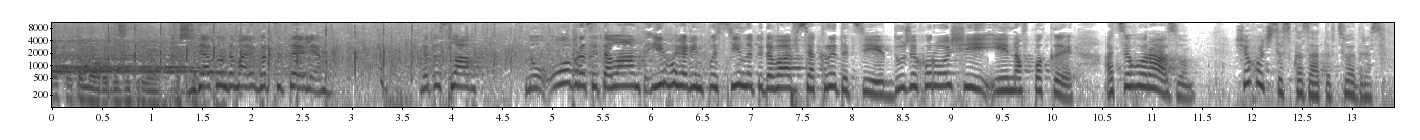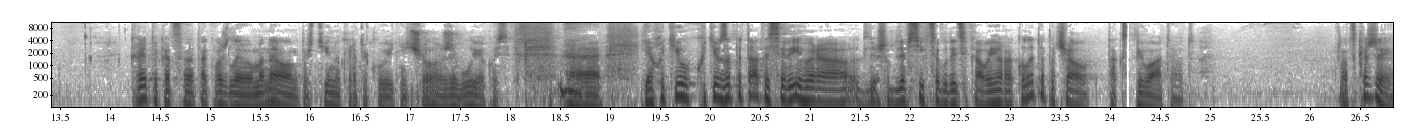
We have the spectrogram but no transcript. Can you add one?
Дякую, Тамара, дуже приємно. Спасибо. Дякую, Тамарі Верцителі. Святослав, ну образ і талант Ігоря він постійно піддавався критиці, дуже хорошій і навпаки. А цього разу, що хочеться сказати в цю адресу? Критика це не так важливо. Мене он постійно критикують, нічого, живу якось. Е, я хотів, хотів запитатися в Ігоря, для- щоб для всіх це буде цікаво. Ігора, коли ти почав так співати? От, от скажи.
